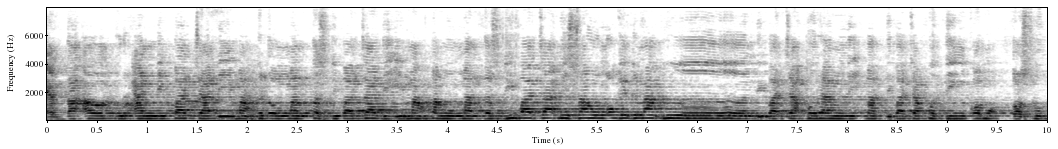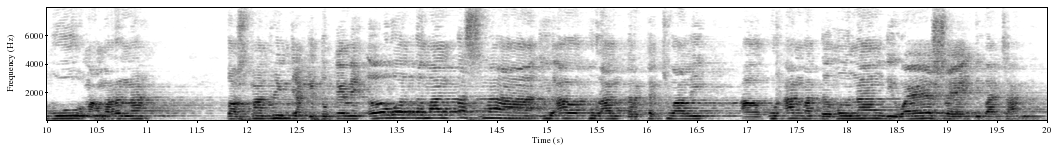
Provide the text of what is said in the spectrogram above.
Eta Al-Quran dibaca di imah gedong mantes dibaca di imah panggung mantes dibaca di saung oge genakeun dibaca perang nikmat dibaca peting komo tos subuh mah merenah. Tos maghrib jak itu kene eueuh teu mantesna ieu Al-Qur'an terkecuali. Al-Qur'an mah teu di WC dibacana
